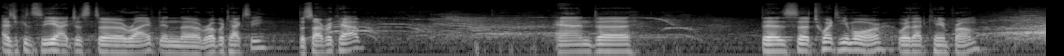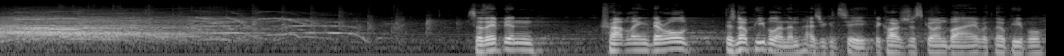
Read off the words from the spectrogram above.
As you can see, I just uh, arrived in the robotaxi, the Cybercab, and uh, there's uh, 20 more where that came from. So they've been traveling. They're all, there's no people in them, as you can see. The car's just going by with no people.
